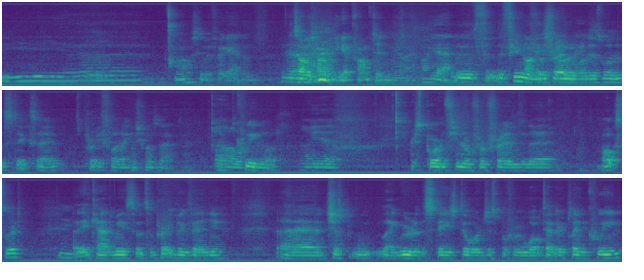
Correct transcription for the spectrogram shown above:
yeah. Well, obviously we forget them. yeah. It's always hard when you get prompted and you're like, oh yeah. The, f- the funeral Funny for a friend one is one that sticks out. It's pretty funny. Which one's that? The Oh. Queen one. Oh yeah. We're supporting Funeral for a Friend in uh, Oxford Mm. at the academy, so it's a pretty big venue. And uh, just like we were at the stage door just before we walked out, they were playing Queen,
